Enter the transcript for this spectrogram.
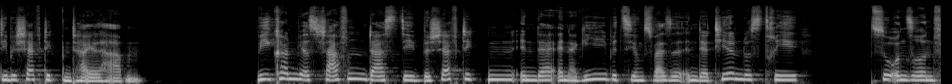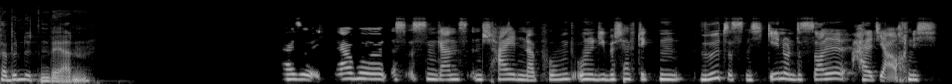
die Beschäftigten teilhaben. Wie können wir es schaffen, dass die Beschäftigten in der Energie bzw. in der Tierindustrie zu unseren Verbündeten werden? Also ich glaube, das ist ein ganz entscheidender Punkt. Ohne die Beschäftigten wird es nicht gehen und es soll halt ja auch nicht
